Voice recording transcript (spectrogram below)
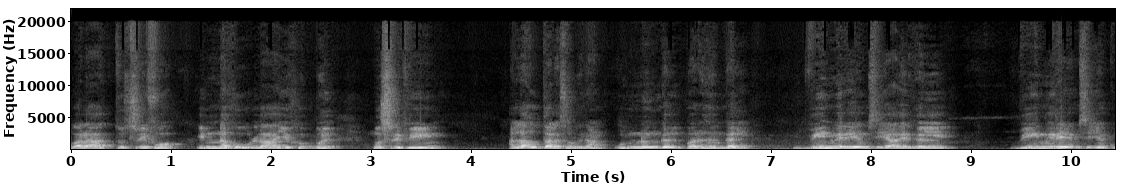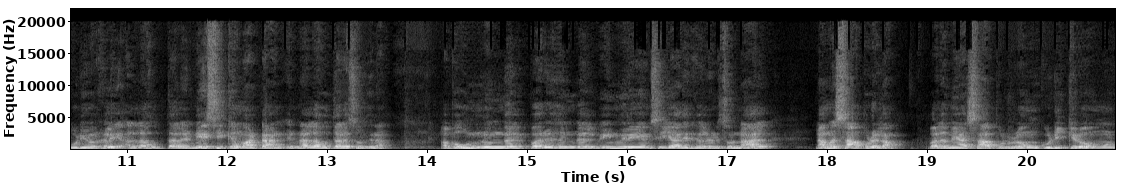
வலா துஸ்ரிஃபு இன்னஹு லா யுஹுபுல் முஸ்ரிஃபீன். அல்லாஹு தாலா சொல்கிறான் உண்ணுங்கள் பருகுங்கள் வீண் விரயம் செய்யாதீர்கள். வீண் விரயம் செய்யக்கூடியவர்களை அல்லாஹு தாலா நேசிக்க மாட்டான் என்று அல்லாஹு தாலா சொல்கிறான். அப்போ உண்ணுங்கள் பருகுங்கள் வீண் விரயம் செய்யாதீர்கள் என்று சொன்னால் நாம் சாப்பிடலாம். வளமையா சாப்பிடுறோம் குடிக்கிறோம்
